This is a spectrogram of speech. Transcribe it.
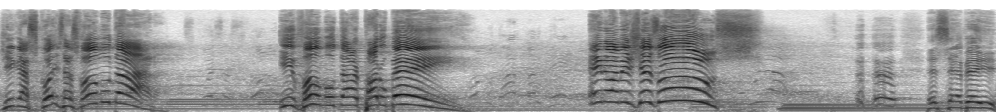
Diga: as coisas vão mudar. E vão mudar para o bem. Em nome de Jesus. Recebe aí,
